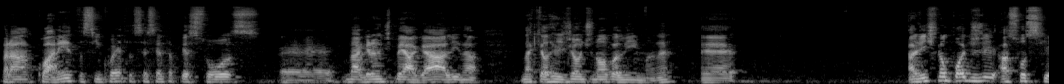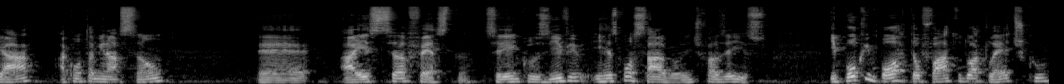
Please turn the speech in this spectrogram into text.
para 40, 50, 60 pessoas é, na grande BH, ali na, naquela região de Nova Lima, né? É, a gente não pode associar a contaminação é, a essa festa. Seria, inclusive, irresponsável a gente fazer isso. E pouco importa o fato do Atlético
